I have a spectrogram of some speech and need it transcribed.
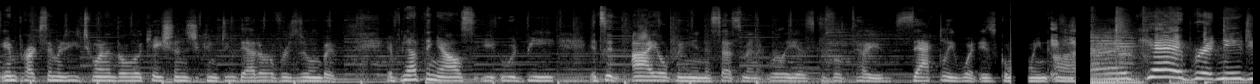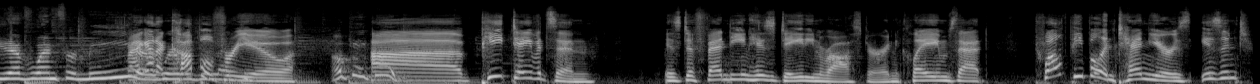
in proximity to one of the locations, you can do that over Zoom. But if nothing else, it would be it's an eye-opening assessment. It really is because it'll tell you exactly what is going on. Okay, Brittany, do you have one for me? I got a couple you like for to- you. Okay, good. Uh, Pete Davidson is defending his dating roster and claims that 12 people in 10 years isn't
